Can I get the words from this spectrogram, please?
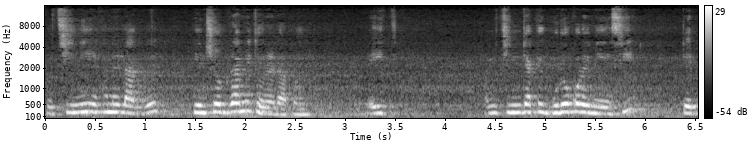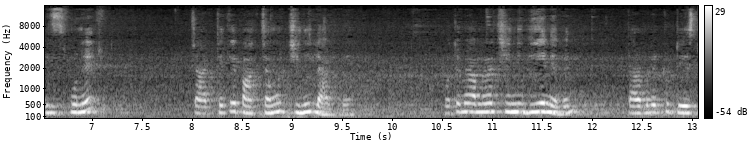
তো চিনি এখানে লাগবে। তিনশো গ্রামই ধরে রাখুন। এই আমি চিনিটাকে গুঁড়ো করে নিয়েছি, টেবিল স্পুনের চার থেকে পাঁচ চামচ চিনি লাগবে। প্রথমে আপনারা চিনি দিয়ে নেবেন, তারপরে একটু টেস্ট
